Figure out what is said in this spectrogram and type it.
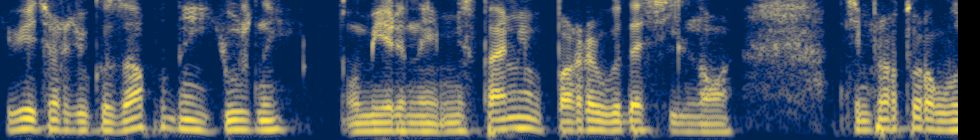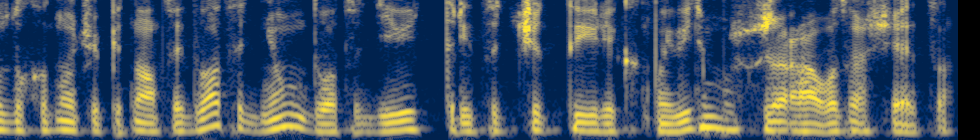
ветер юго-западный, южный, умеренный, местами порывы до сильного. Температура воздуха ночью 15-20, днем 29-34. Как мы видим, жара возвращается.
